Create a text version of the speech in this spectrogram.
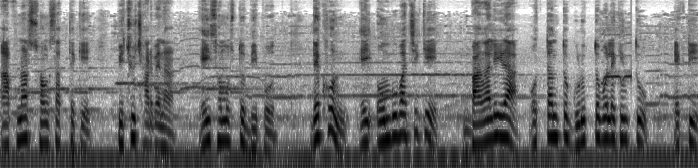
আপনার সংসার থেকে পিছু ছাড়বে না এই সমস্ত বিপদ। দেখুন, এই অম্বুবাচীকে বাঙালিরা অত্যন্ত গুরুত্ব বলে কিন্তু একটি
